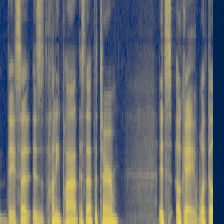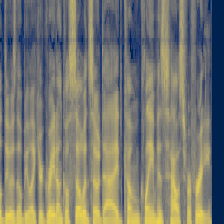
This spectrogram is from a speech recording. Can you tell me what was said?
They said, is honeypot, is that the term? It's okay. What they'll do is they'll be like, your great uncle so and so died. Come claim his house for free.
